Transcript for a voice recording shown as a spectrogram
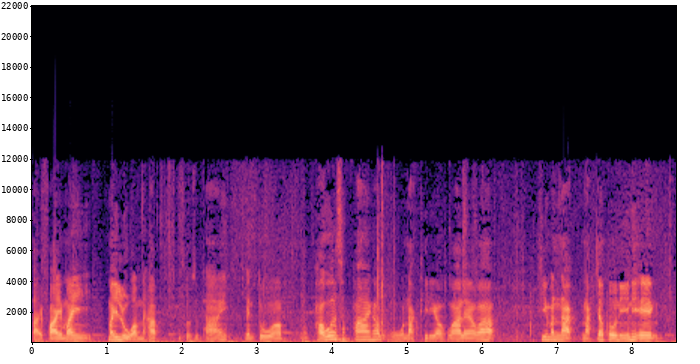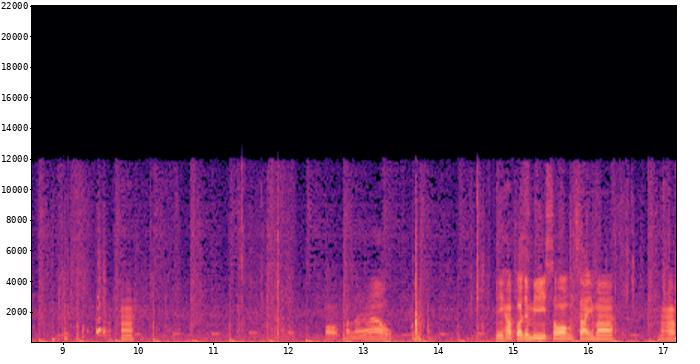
สายไฟไม่ไม่หลวมนะครับ ส่วนสุดท้ายเป็นตัว power supply ครับโหหนักทีเดียวว่าแล้วว่าที่มันหนักหนักเจ้าตัวนี้นี่เองออกมาแล้ว นี่ครับก็จะมีซองใส่มานะครับ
